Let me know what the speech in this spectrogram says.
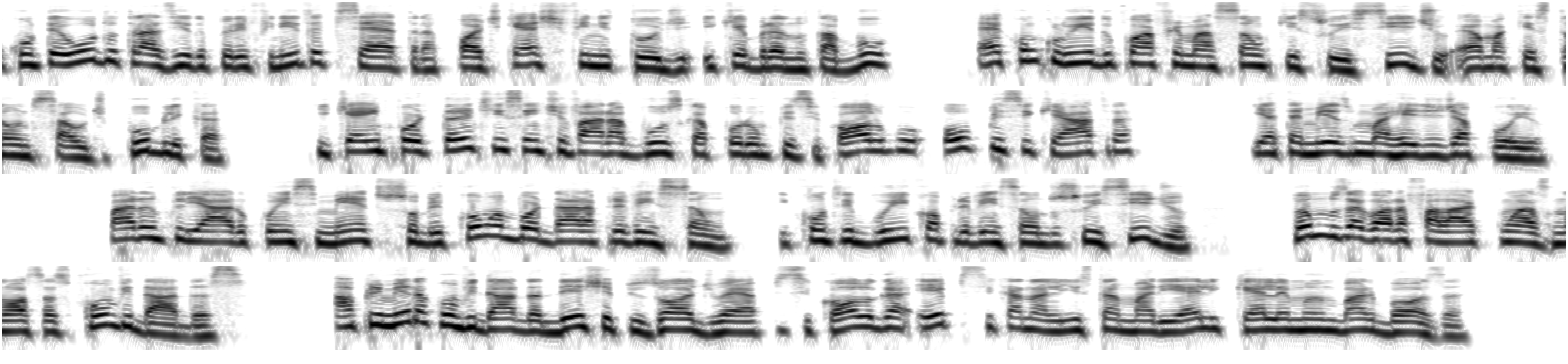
O conteúdo trazido pelo Infinito Etc., podcast Finitude e Quebrando o Tabu é concluído com a afirmação que suicídio é uma questão de saúde pública e que é importante incentivar a busca por um psicólogo ou psiquiatra e até mesmo uma rede de apoio. Para ampliar o conhecimento sobre como abordar a prevenção e contribuir com a prevenção do suicídio, vamos agora falar com as nossas convidadas. A primeira convidada deste episódio é a psicóloga e psicanalista Marielle Kellerman Barbosa.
